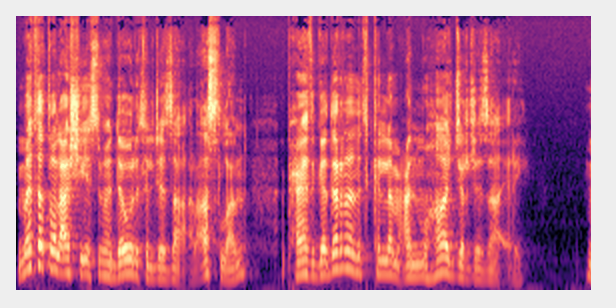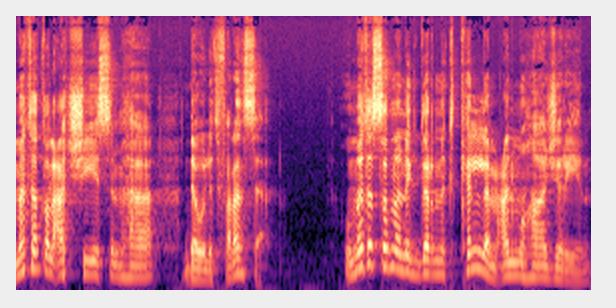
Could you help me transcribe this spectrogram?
متى طلع شيء اسمه دولة الجزائر أصلا؟ بحيث قدرنا نتكلم عن مهاجر جزائري. متى طلعت شيء اسمها دولة فرنسا؟ ومتى صرنا نقدر نتكلم عن مهاجرين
